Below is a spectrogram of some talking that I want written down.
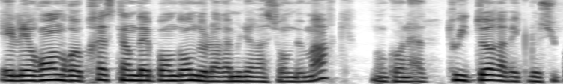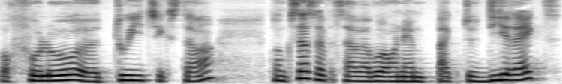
et les rendre presque indépendants de la rémunération de marque. Donc on a Twitter avec le support follow, Twitch, etc. Donc ça, ça, va avoir un impact direct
